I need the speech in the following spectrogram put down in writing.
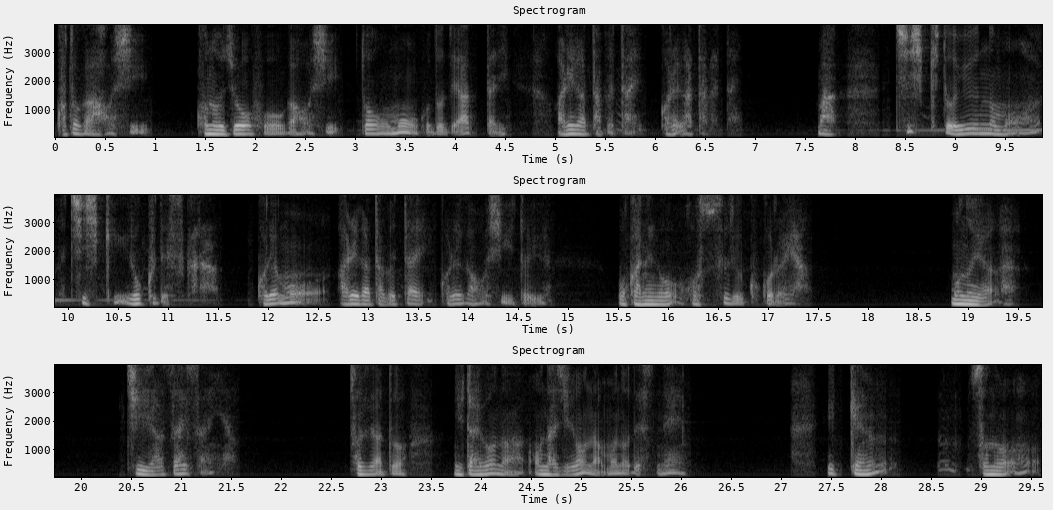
ことが欲しいこの情報が欲しいと思うことであったりあれが食べたいこれが食べたい。まあ知識というのも知識欲ですからこれもあれが食べたいこれが欲しいというお金を欲する心や物や地位や財産やそれだと似たような同じようなものですね。一見その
